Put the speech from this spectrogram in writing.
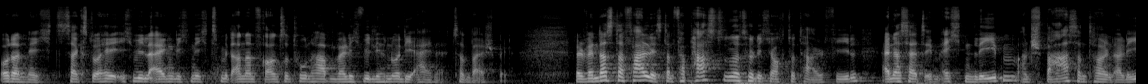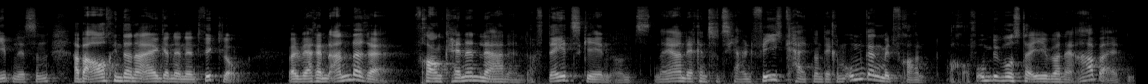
oder nicht? Sagst du, hey, ich will eigentlich nichts mit anderen Frauen zu tun haben, weil ich will ja nur die eine zum Beispiel. Weil wenn das der Fall ist, dann verpasst du natürlich auch total viel. Einerseits im echten Leben, an Spaß, an tollen Erlebnissen, aber auch in deiner eigenen Entwicklung. Weil während andere Frauen kennenlernen, auf Dates gehen und naja, an deren sozialen Fähigkeiten und ihrem Umgang mit Frauen auch auf unbewusster Ebene arbeiten,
